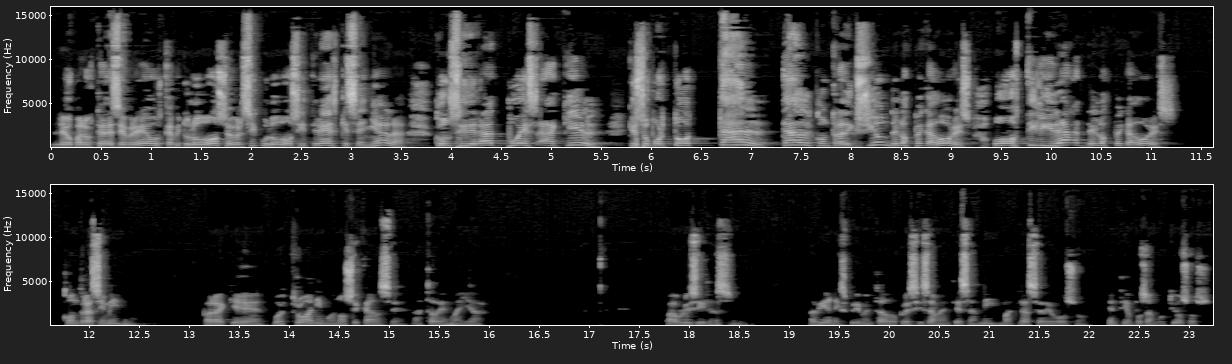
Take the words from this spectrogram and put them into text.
Leo para ustedes Hebreos capítulo 12, versículo 2 y 3, que señala, considerad pues aquel que soportó tal, tal contradicción de los pecadores o hostilidad de los pecadores contra sí mismo, para que vuestro ánimo no se canse hasta desmayar. Pablo y Silas habían experimentado precisamente esa misma clase de gozo en tiempos angustiosos.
